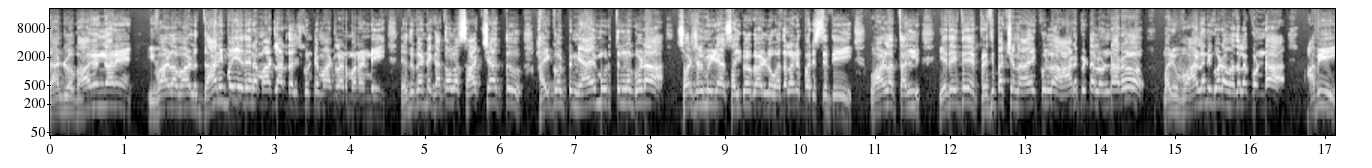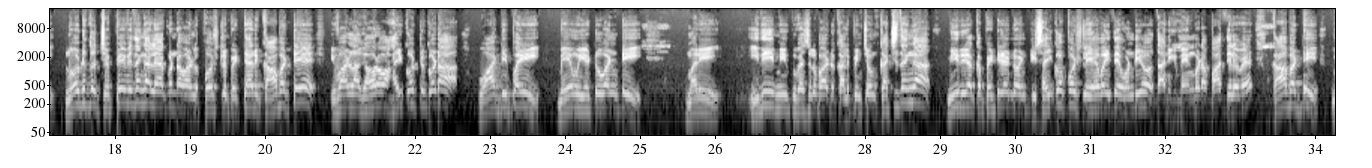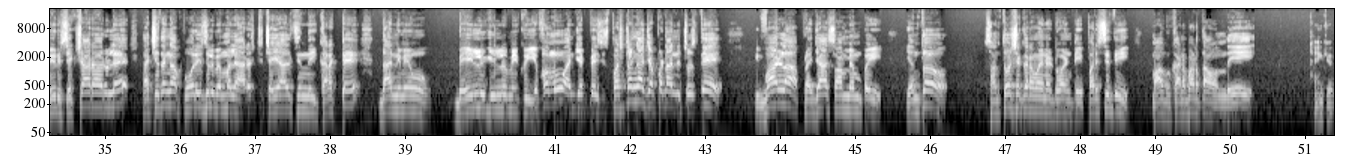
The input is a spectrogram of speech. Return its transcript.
దాంట్లో భాగంగానే ఇవాళ వాళ్ళు దానిపై ఏదైనా మాట్లాడదలుచుకుంటే మాట్లాడమనండి. ఎందుకంటే గతంలో సాక్షాత్తు హైకోర్టు న్యాయమూర్తులను కూడా సోషల్ మీడియా సైకోగాళ్ళు వదలని పరిస్థితి. వాళ్ళ తల్లి ఏదైతే ప్రతిపక్ష నాయకుల ఆడబిడ్డలు ఉండారో మరి వాళ్ళని కూడా వదలకుండా అవి నోటితో చెప్పే విధంగా లేకుండా వాళ్ళు పోస్టులు పెట్టారు. కాబట్టే ఇవాళ గౌరవ హైకోర్టు కూడా వాటిపై మేము ఎటువంటి మరి ఇది మీకు వెసులుబాటు కల్పించాం ఖచ్చితంగా మీరు యొక్క పెట్టినటువంటి సైకో పోస్టులు ఏవైతే ఉన్నాయో దానికి మేము కూడా బాధ్యులమే. కాబట్టి మీరు శిక్షార్హులే. ఖచ్చితంగా పోలీసులు మిమ్మల్ని అరెస్ట్ చేయాల్సింది కరెక్టే. దాన్ని మేము బెయిల్ గిల్లు మీకు ఇవ్వము అని చెప్పేసి స్పష్టంగా చెప్పడాన్ని చూస్తే ఇవాళ ప్రజాస్వామ్యంపై ఎంతో సంతోషకరమైనటువంటి పరిస్థితి మాకు కనబడతా ఉంది. Thank you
